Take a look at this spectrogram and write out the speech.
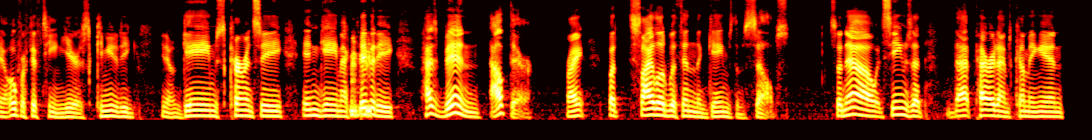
you know, over 15 years. Community, you know, games, currency, in-game mm-hmm. activity has been out there, right? But siloed within the games themselves. So now it seems that that paradigm's coming in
